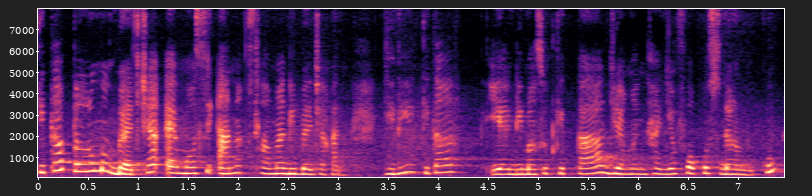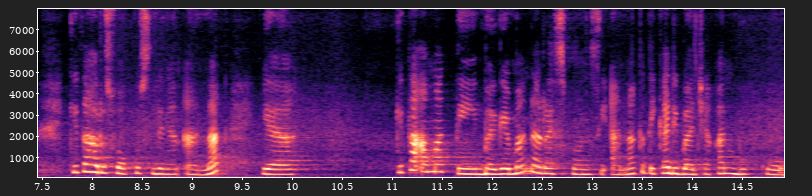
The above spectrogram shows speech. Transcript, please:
kita perlu membaca emosi anak selama dibacakan. Jadi kita yang dimaksud kita jangan hanya fokus dengan buku kita harus fokus dengan anak ya kita amati bagaimana respon si anak ketika dibacakan buku.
